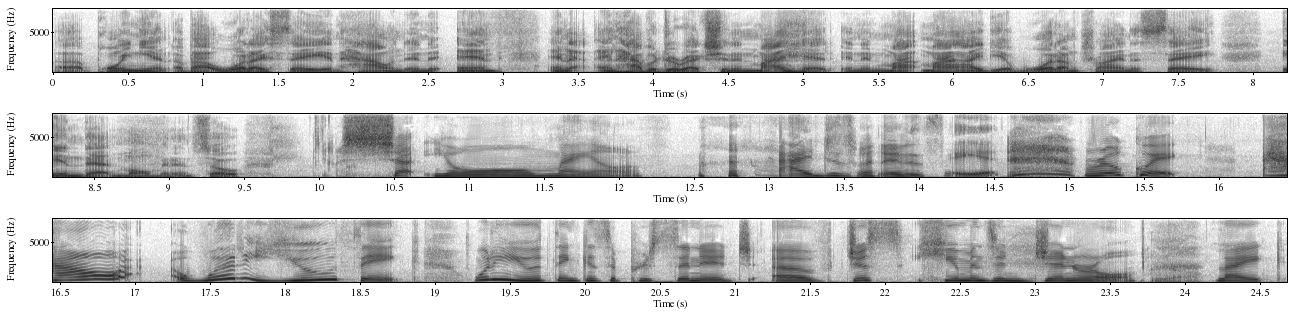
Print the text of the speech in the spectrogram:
uh, poignant about what I say and how and and and and, and have a direction in my head and in my, my idea of what I'm trying to say in that moment. And so Shut your mouth. I just wanted to say it real quick. How what do you think? What do you think is a percentage of just humans in general Yeah. like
